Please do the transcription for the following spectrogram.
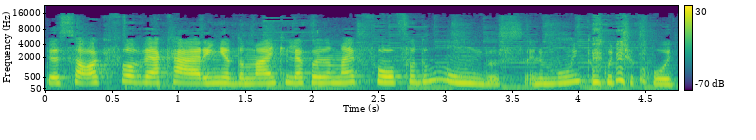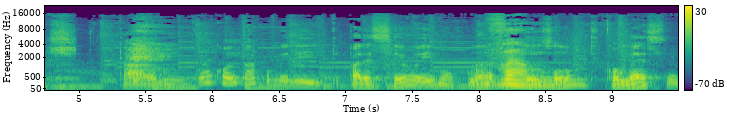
pessoal que for ver a carinha do Mike, ele é a coisa mais fofa do mundo. Ele é muito cuticute. Tá, vamos contar como ele apareceu aí na, na vamos. vida da gente. Começa.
